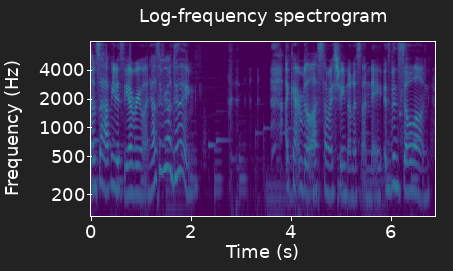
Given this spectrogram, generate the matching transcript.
I'm so happy to see everyone. How's everyone doing? I can't remember the last time I streamed on a Sunday. It's been so long.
